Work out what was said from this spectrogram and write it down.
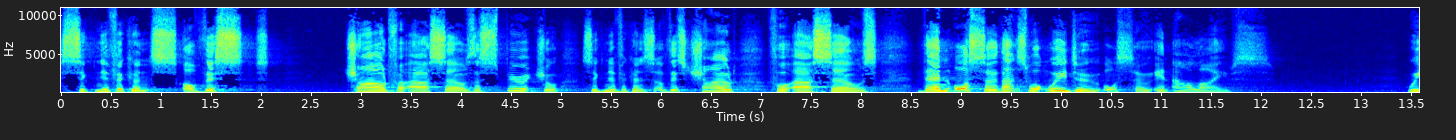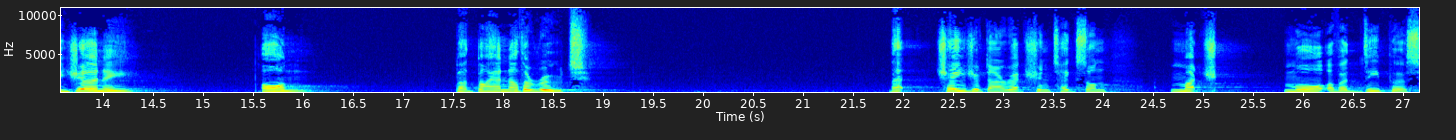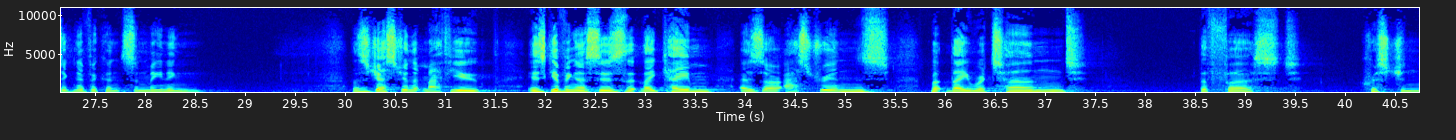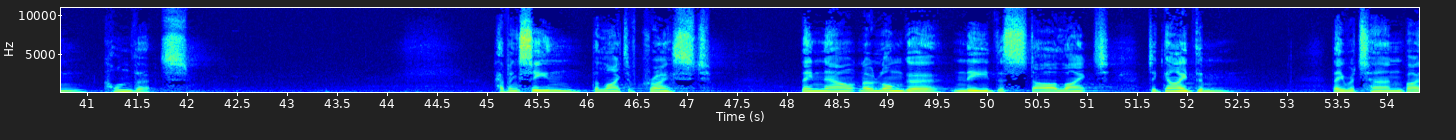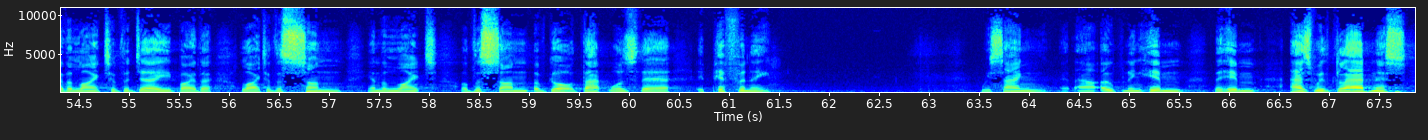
significance of this child for ourselves, the spiritual significance of this child for ourselves, then also that's what we do also in our lives. We journey on, but by another route. That change of direction takes on much more of a deeper significance and meaning. The suggestion that Matthew is giving us is that they came as Zoroastrians, but they returned the first Christian converts. Having seen the light of Christ, they now no longer need the starlight to guide them. They return by the light of the day, by the light of the sun, in the light of the Son of God. That was their epiphany. We sang at our opening hymn, the hymn, As with Gladness,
